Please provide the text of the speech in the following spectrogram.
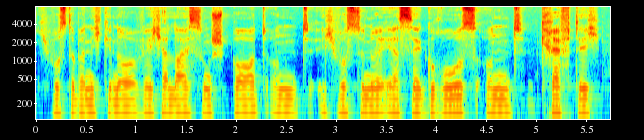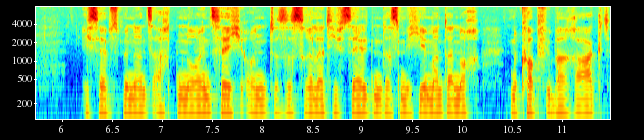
Ich wusste aber nicht genau, welcher Leistungssport. Und ich wusste nur, er ist sehr groß und kräftig. Ich selbst bin 1,98 und es ist relativ selten, dass mich jemand dann noch einen Kopf überragt.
